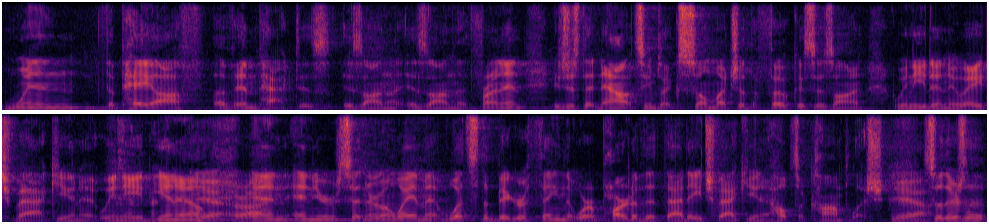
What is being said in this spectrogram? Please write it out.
when the payoff of impact is, is on is on the front end. It's just that now it seems like so much of the focus is on we need a new HVAC unit. We need, you know, Yeah, right. and and you're sitting there going, wait a minute, what's the bigger thing that we're a part of that that HVAC unit helps accomplish? Yeah. So there's a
